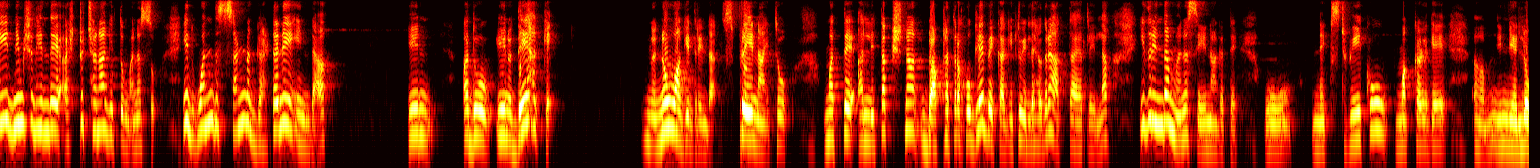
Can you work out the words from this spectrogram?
ಐದು ನಿಮಿಷದ ಹಿಂದೆ ಅಷ್ಟು ಚೆನ್ನಾಗಿತ್ತು ಮನಸ್ಸು. ಇದು ಒಂದು ಸಣ್ಣ ಘಟನೆಯಿಂದ ಏನು ಅದು ಏನು ದೇಹಕ್ಕೆ ನೋವಾಗಿದ್ದರಿಂದ ಸ್ಪ್ರೇನ್ ಆಯಿತು ಮತ್ತೆ ಅಲ್ಲಿ ತಕ್ಷಣ ಡಾಕ್ಟರ್ ಹತ್ರ ಹೋಗಲೇಬೇಕಾಗಿತ್ತು. ಇಲ್ಲದೆ ಹೋದರೆ ಆಗ್ತಾ ಇರಲಿಲ್ಲ. ಇದರಿಂದ ಮನಸ್ಸು ಏನಾಗುತ್ತೆ ಓ ನೆಕ್ಸ್ಟ್ ವೀಕು ಮಕ್ಕಳಿಗೆ ಇನ್ನೆಲ್ಲೋ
